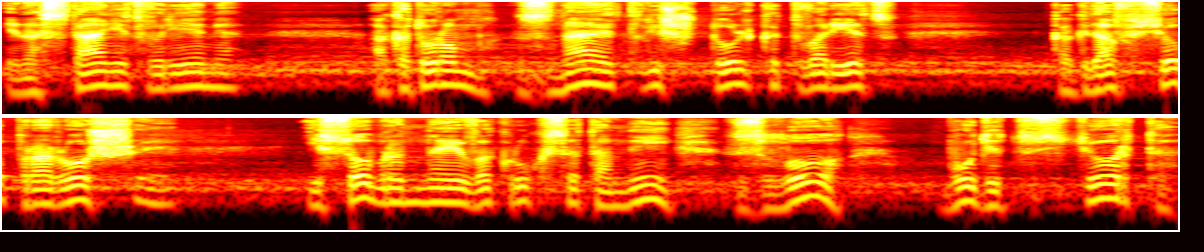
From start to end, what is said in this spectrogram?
И настанет время, о котором знает лишь только Творец, когда все проросшее и собранное вокруг сатаны зло будет стерто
